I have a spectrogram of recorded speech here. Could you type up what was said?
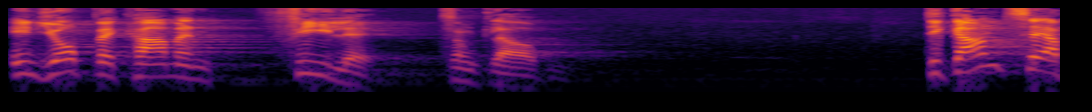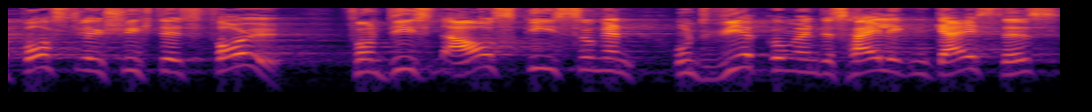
in Joppe kamen viele zum Glauben. Die ganze Apostelgeschichte ist voll von diesen Ausgießungen und Wirkungen des Heiligen Geistes,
